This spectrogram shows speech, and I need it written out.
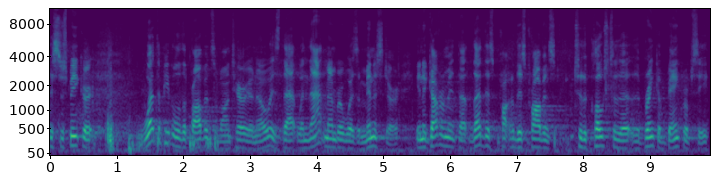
Mr. Speaker, what the people of the province of Ontario know is that when that member was a minister in a government that led this, pro this province to the close to the, the, brink of bankruptcy,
